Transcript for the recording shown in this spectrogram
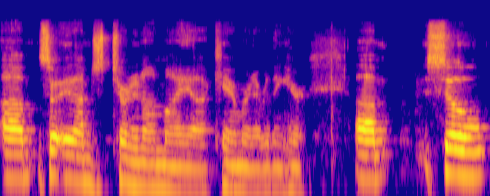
Um, so I'm just turning on my uh, camera and everything here. Um, so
